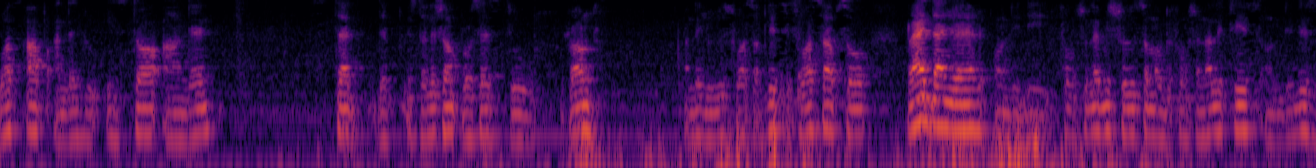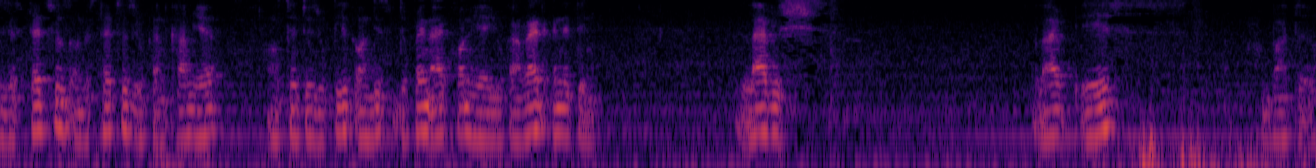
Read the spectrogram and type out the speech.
whatsapp and then you install and then start the installation process to run. And then you use whatsapp. This is whatsapp. So right down here on the, the function let me show you some of the functionalities. On the, this is the status. On the status you can come here. On status you click on this the pen icon here. You can write anything. Live is live is battle.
